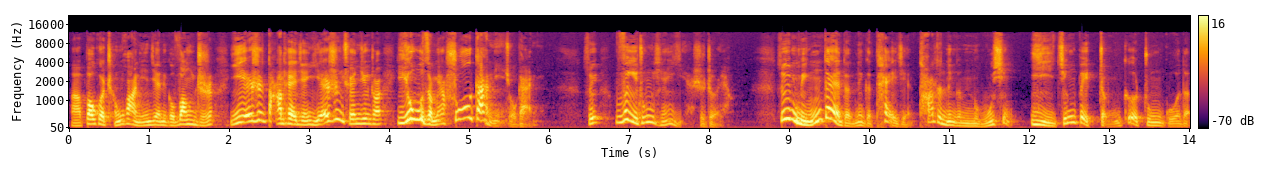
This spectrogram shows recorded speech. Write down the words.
啊！包括成化年间那个汪直也是大太监，也是权倾朝，又怎么样？说干你就干你，所以魏忠贤也是这样。所以明代的那个太监，他的那个奴性。已经被整个中国的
